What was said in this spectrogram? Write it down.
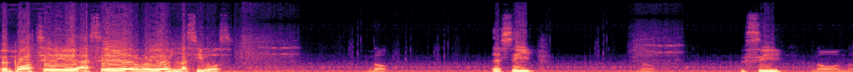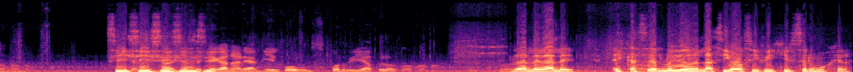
Pepo, hace, hace ruidos lascivos. No, Eh, sí, no, sí, no, no, no, no. sí, Ya- sí, sí, ya, ya sí, sé sí. que ganaré a mil bobos por día, pero no, no, no. No, no, Dale, dale. Es que hacer ruidos lascivos y fingir ser mujer.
